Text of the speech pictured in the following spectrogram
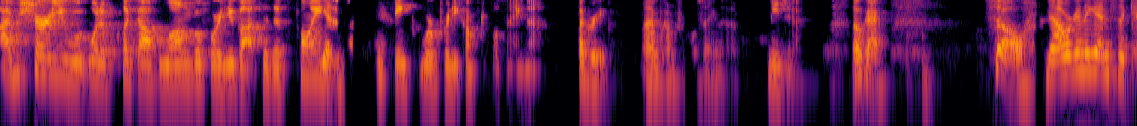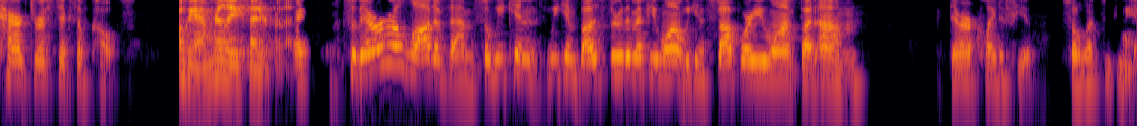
I'm sure you w- would have clicked off long before you got to this point. Yes. I think we're pretty comfortable saying that. Agreed. I'm comfortable saying that. Me too. Okay. So now we're going to get into the characteristics of cults. Okay, I'm really excited for this. Okay. So there are a lot of them. So we can we can buzz through them if you want. We can stop where you want, but um there are quite a few. So let's begin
